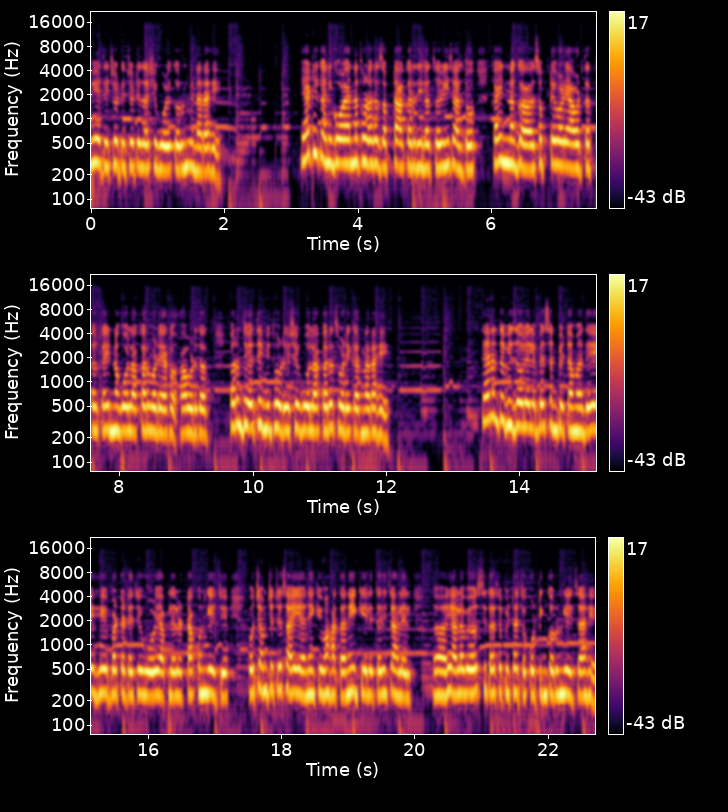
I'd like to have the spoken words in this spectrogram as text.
मी येथे छोटे छोटे असे गोळे करून घेणार आहे. या ठिकाणी गोळ्यांना थोडासा चपटा आकार दिला तरी चालतो. काहींना ग चपटे वडे आवडतात तर काहींना गोलाकार वडे आवडतात. परंतु येथे मी थोडेसे गोलाकारच वडे करणार आहे. त्यानंतर भिजवलेल्या बेसन पिठामध्ये हे बटाट्याचे गोळे आपल्याला टाकून घ्यायचे व चमच्याच्या साह्याने किंवा हातानेही केले तरी चालेल. ह्याला व्यवस्थित असं पिठाचं कोटिंग करून घ्यायचं आहे.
